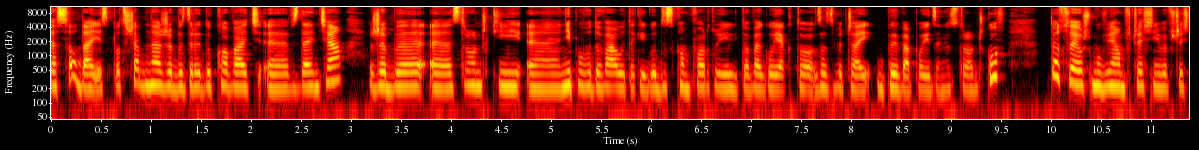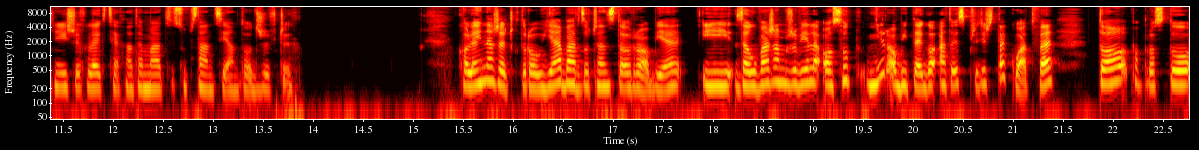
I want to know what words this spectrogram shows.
Ta soda jest potrzebna, żeby zredukować e, wzdęcia, żeby e, strączki e, nie powodowały takiego dyskomfortu jelitowego, jak to zazwyczaj bywa po jedzeniu strączków. To, co ja już mówiłam wcześniej we wcześniejszych lekcjach na temat substancji antyodżywczych. Kolejna rzecz, którą ja bardzo często robię i zauważam, że wiele osób nie robi tego, a to jest przecież tak łatwe, to po prostu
